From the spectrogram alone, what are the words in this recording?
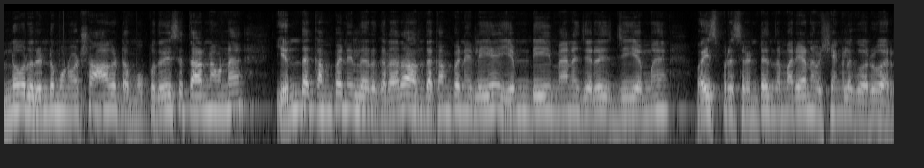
இன்னும் ஒரு ரெண்டு மூணு வருஷம் ஆகட்டும். முப்பது வயசு தாண்டின உடனே எந்த கம்பெனியில் இருக்கிறாரோ அந்த கம்பெனிலேயே MD manager GM vice president இந்த மாதிரியான விஷயங்களுக்கு வருவார்.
